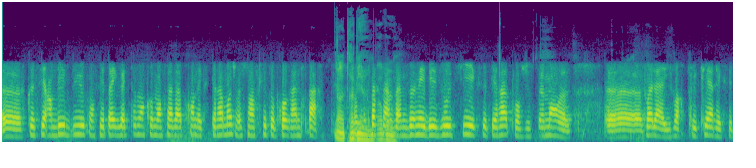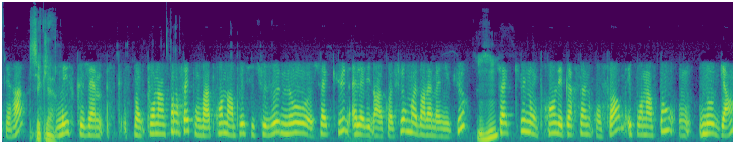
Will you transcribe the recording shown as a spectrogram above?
euh, que c'est un début, qu'on ne sait pas exactement comment ça va prendre, etc. Moi, je me suis inscrite au programme Spark. Ah, très Donc, bien. j'espère que ça va me donner des outils, etc. pour justement, euh, euh, voilà, y voir plus clair, etc. C'est clair. Mais ce que j'aime, donc pour l'instant, en fait, on va prendre un peu, si tu veux, nos chacune. Elle, elle est dans la coiffure, moi dans la manicure. Mhm. Chacune, on prend les personnes qu'on forme et pour l'instant, nos gains,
